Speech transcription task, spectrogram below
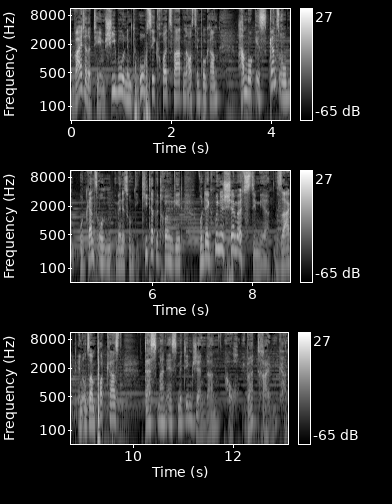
Weitere Themen. Shibu nimmt Hochseekreuzfahrten aus dem Programm. Hamburg ist ganz oben und ganz unten, wenn es um die Kita-Betreuung geht. Und der grüne Cem Özdemir sagt in unserem Podcast, dass man es mit dem Gendern auch übertreiben kann.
